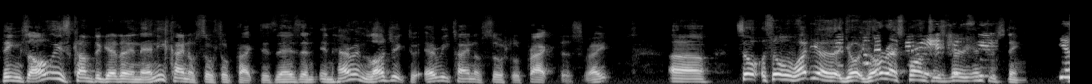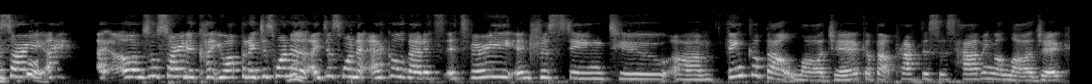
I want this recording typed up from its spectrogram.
things always come together in any kind of social practice. There's an inherent logic to every kind of social practice, right? Uh, so, so what your your, your response is very interesting. Yeah, sorry. I, I, oh, I'm so sorry to cut you off, but I just want to I just want to echo that it's it's very interesting to um, think about logic, about practices having a logic,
